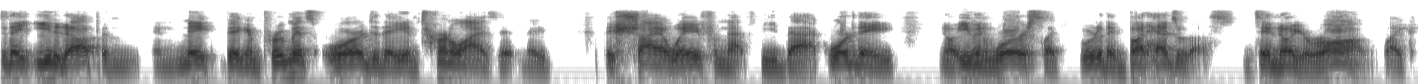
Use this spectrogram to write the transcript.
do they eat it up and, and make big improvements, or do they internalize it and they they shy away from that feedback, or do they, you know, even worse, like, or do they butt heads with us and say, "No, you're wrong"? Like,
